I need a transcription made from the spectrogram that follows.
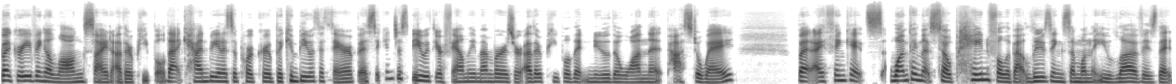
but grieving alongside other people. That can be in a support group, it can be with a therapist, it can just be with your family members or other people that knew the one that passed away. But I think it's one thing that's so painful about losing someone that you love is that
